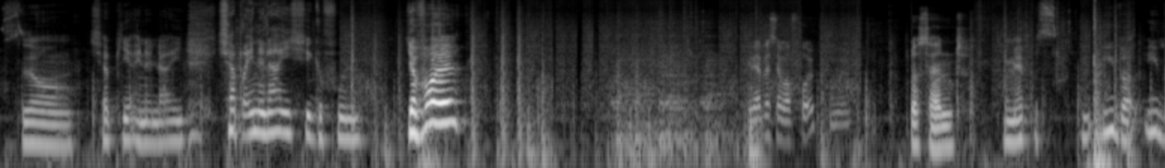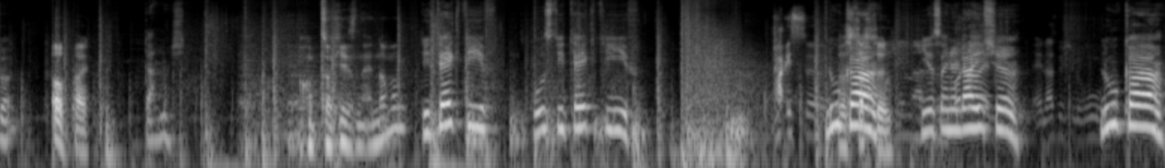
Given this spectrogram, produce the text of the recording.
So, ich habe hier eine Leiche. Ich habe eine Leiche gefunden. Jawohl! Die Map ist ja mal voll cool. Innocent. Die Map ist über, über. Oh, hi. Da muss ich. Hauptsache hier ist ein Enderman. Detective! Wo ist Detective? Scheiße! Luca! Was ist das denn? Hier ist eine Oh. Leiche! Ey, lass mich in Ruhe. Luca!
